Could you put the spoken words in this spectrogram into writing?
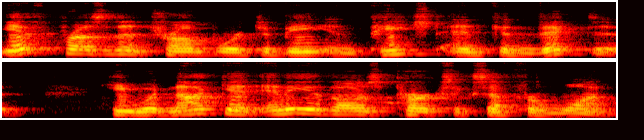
if President Trump were to be impeached and convicted, he would not get any of those perks except for one.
